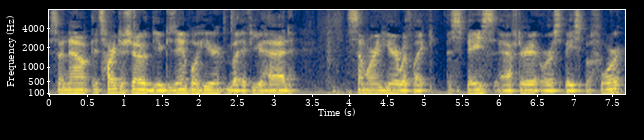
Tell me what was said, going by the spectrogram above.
So now it's hard to show the example here, but if you had somewhere in here with like a space after it or a space before,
